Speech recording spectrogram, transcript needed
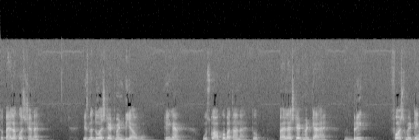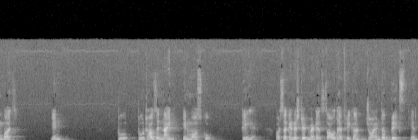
तो पहला क्वेश्चन है इसमें दो स्टेटमेंट दिया हुआ ठीक है? उसको आपको बताना है। तो पहला स्टेटमेंट क्या है? BRIC first meeting was in two two thousand nine in Moscow ठीक है? और सेकेंड स्टेटमेंट है South Africa join the BRICS in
